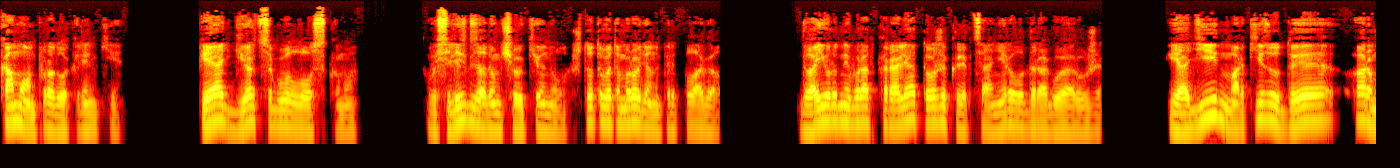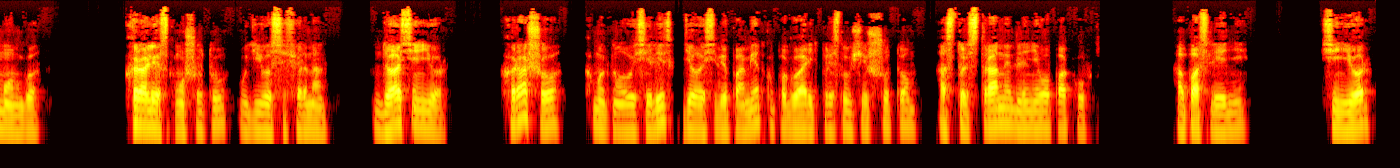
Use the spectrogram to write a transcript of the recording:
Кому он продал клинки? Пять герцогу Лосскому. Василиск задумчиво кивнул. Что-то в этом роде он предполагал. Двоюродный брат короля тоже коллекционировал дорогое оружие. И один маркизу де Армонго. Королевскому шуту, удивился Фернан. Да, сеньор. Хорошо, — хмыкнул Василиск, делая себе пометку поговорить при случае с Шутом о столь странной для него покупке. А последний? Сеньор?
